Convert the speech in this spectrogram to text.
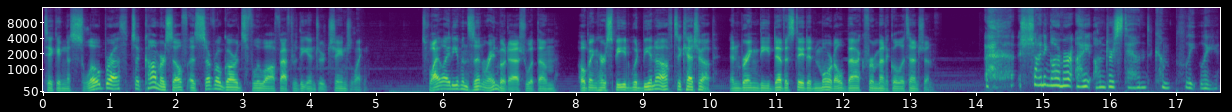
taking a slow breath to calm herself as several guards flew off after the injured changeling. Twilight even sent Rainbow Dash with them, hoping her speed would be enough to catch up and bring the devastated mortal back for medical attention. Shining Armor, I understand completely.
